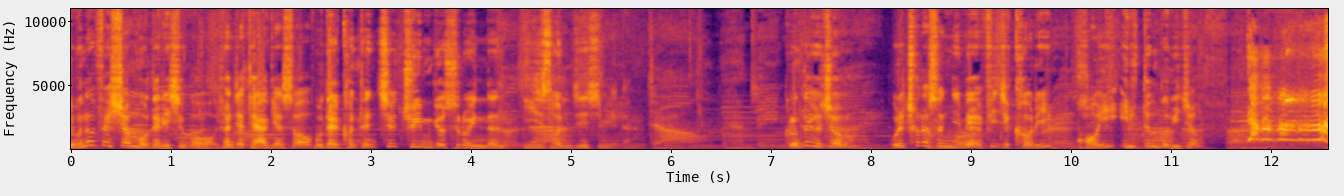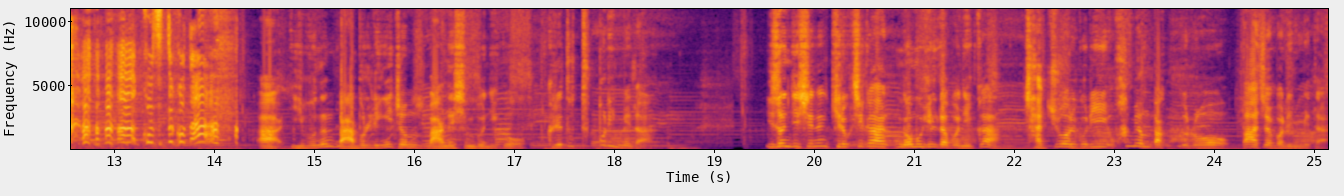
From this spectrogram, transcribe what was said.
이분은 패션 모델이시고 현재 대학에서 모델 컨텐츠 주임 교수로 있는 이선진 씨입니다. 그런데 요즘 우리 초대 손님의 피지컬이 거의 1등급이죠. 아, 이분은 마블링이 좀 많으신 분이고 그래도 특불입니다. 이선지 씨는 기록지가 너무 길다 보니까 자주 얼굴이 화면 밖으로 빠져버립니다.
